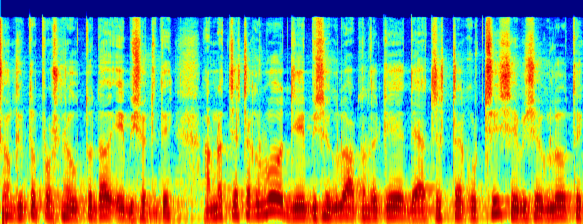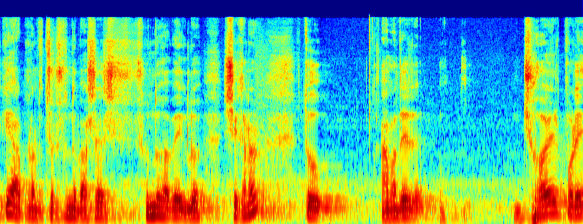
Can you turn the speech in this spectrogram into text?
সংক্ষিপ্ত প্রশ্নের উত্তর দাও এই বিষয়টিতে। আমরা চেষ্টা করব যে বিষয়গুলো আপনাদেরকে দেওয়ার চেষ্টা করছি, সেই বিষয়গুলো থেকে আপনাদের ছোটো সুন্দর বাসায় সুন্দরভাবে এগুলো শেখানোর। তো আমাদের ঝয়ের পরে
